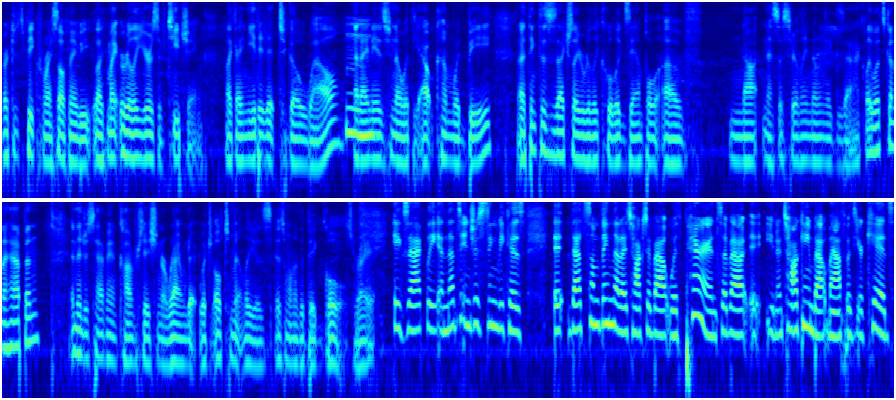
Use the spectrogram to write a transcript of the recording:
or I could speak for myself maybe, like my early years of teaching, like I needed it to go well and I Mm. needed to know what the outcome would be. And I think this is actually a really cool example of not necessarily knowing exactly what's going to happen and then just having a conversation around it, which ultimately is, is one of the big goals, right? Exactly, and that's interesting because it, that's something that I talked about with parents about uh, you know talking about math with your kids.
